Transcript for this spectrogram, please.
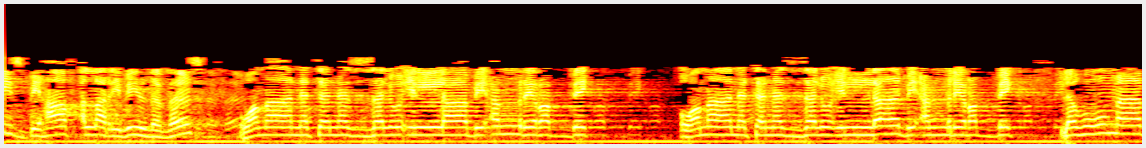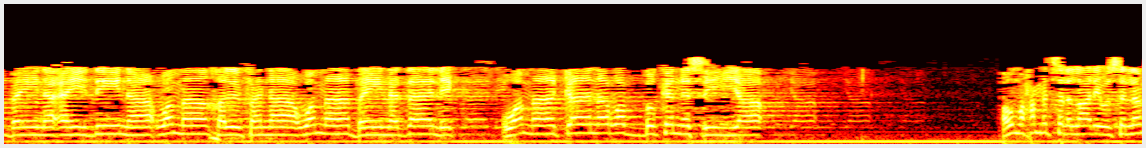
his behalf, Allah revealed the verse, وَمَا نَتَنَزَّلُ إِلَّا بِأَمْرِ رَبِّكَ وما نتنزل إلا بأمر ربك له ما بين أيدينا وما خلفنا وما بين ذلك وما كان ربك نسيا O Muhammad sallallahu alayhi wasallam,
